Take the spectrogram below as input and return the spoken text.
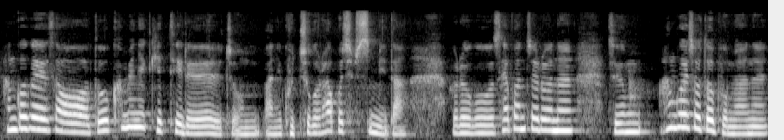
한국에서도 커뮤니티를 좀 많이 구축을 하고 싶습니다. 그리고 세 번째로는 지금 한국에서도 보면은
